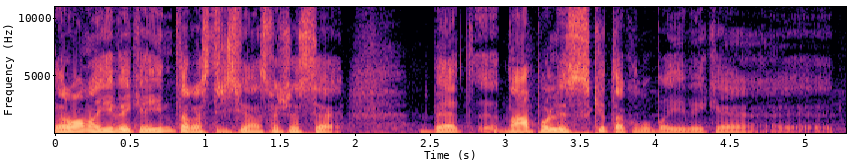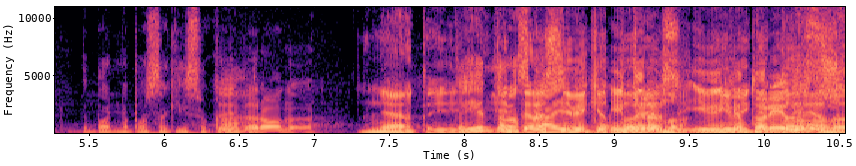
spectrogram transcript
Verona įveikė Interas 3-1 svečiuose, bet Napolis kitą klubą įveikė, e, dabar nepasakysiu ką. Tai Verona. Ne, tai, Tai Interas Interas įveikė Torino. įveikė Torino,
